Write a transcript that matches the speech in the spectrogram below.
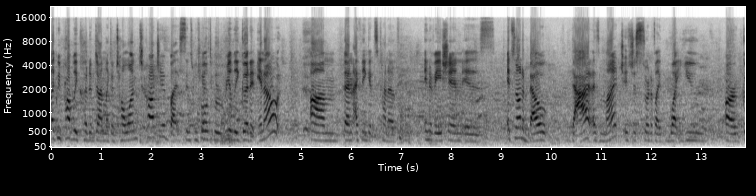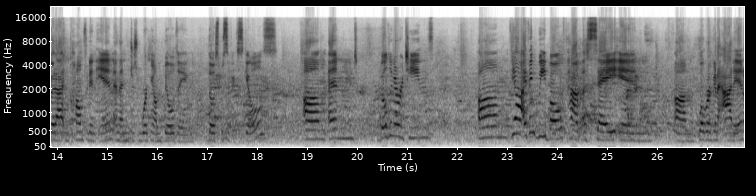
like, we probably could have done like a toe on Tkachev, but since we both were really good at in out, um, then I think it's kind of innovation is it's not about that as much. It's just sort of like what you are good at and confident in, and then just working on building those specific skills. Um, and building our routines. Um, yeah, I think we both have a say in um, what we're going to add in.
